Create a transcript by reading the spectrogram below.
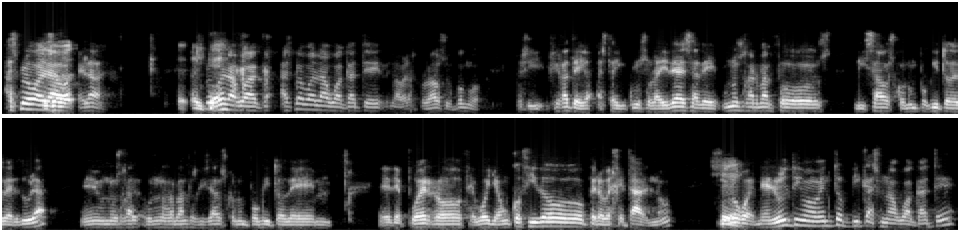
¿Has probado el, ¿Has, probado el aguacate? Lo habrás probado, supongo. Pues sí, fíjate, hasta incluso la idea esa de unos garbanzos guisados con un poquito de verdura, ¿eh? unos, unos garbanzos guisados con un poquito de, eh, de puerro, cebolla, un cocido pero vegetal, ¿no? Y luego en el último momento picas un aguacate,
